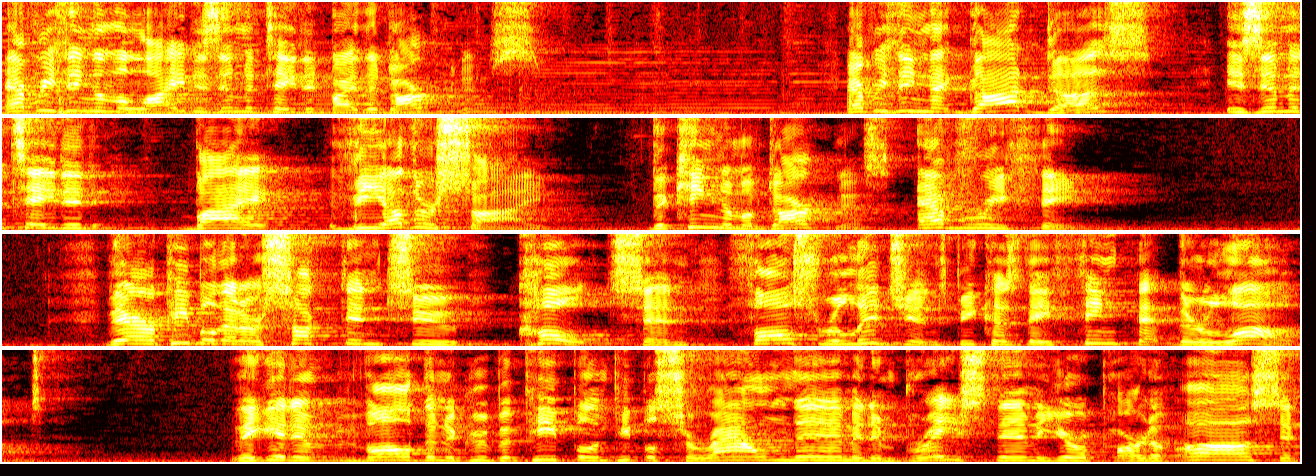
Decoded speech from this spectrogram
Everything in the light is imitated by the darkness. Everything that God does is imitated by the other side the kingdom of darkness, everything. There are people that are sucked into cults and false religions because they think that they're loved. They get involved in a group of people and people surround them and embrace them and you're a part of us. And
